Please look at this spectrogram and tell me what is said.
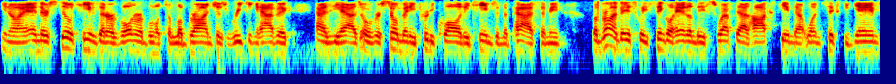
you know, and there's still teams that are vulnerable to LeBron just wreaking havoc as he has over so many pretty quality teams in the past. I mean, LeBron basically single-handedly swept that Hawks team that won 60 games.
